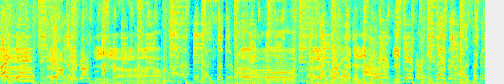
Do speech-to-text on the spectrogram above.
Aí vem! É a pegadinha. Ah, É a pegadinha. Pega aqui, pega aqui, pega É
